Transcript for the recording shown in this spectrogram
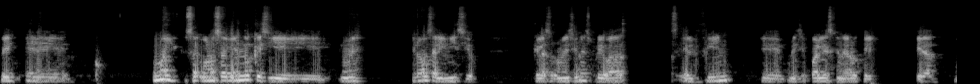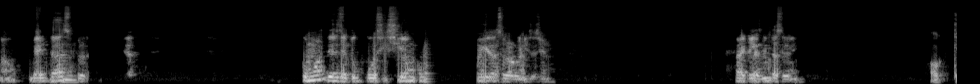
Eh, bueno, sabiendo que si mencionamos al inicio, que las organizaciones privadas, el fin eh, principal es generar utilidad, ¿no? Ventas, ¿Cómo desde tu posición, cómo ayudas a la organización? Para que las ventas se den. Ok.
